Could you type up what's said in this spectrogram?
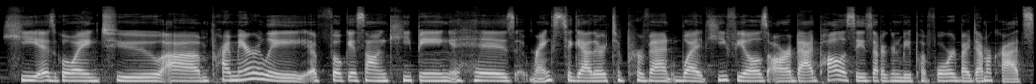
he is going to um, primarily focus on keeping his ranks together to prevent what he feels are bad policies that are going to be put forward by Democrats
